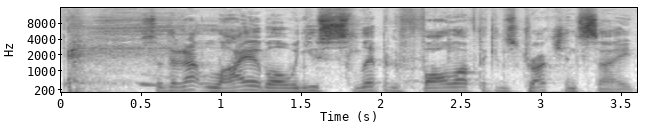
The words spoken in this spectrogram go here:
so they're not liable when you slip and fall off the construction site.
